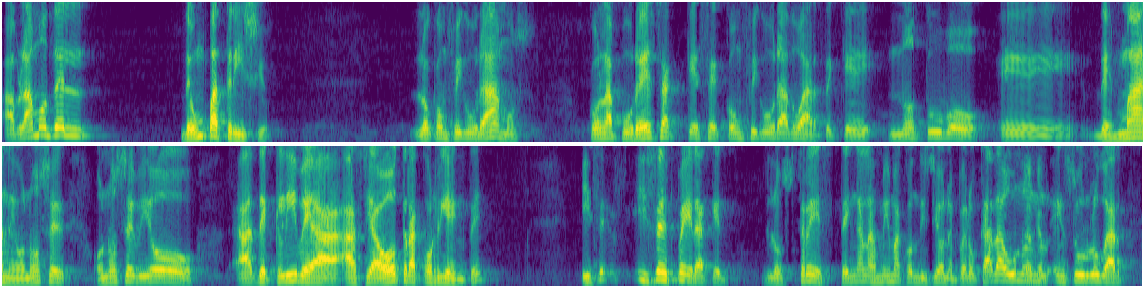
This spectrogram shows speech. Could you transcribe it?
hablamos del, de un patricio, lo configuramos con la pureza que se configura Duarte, que no tuvo eh, desmane o no se, o no se vio a declive hacia otra corriente, y se, y se espera que los tres tengan las mismas condiciones, pero cada uno en su lugar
